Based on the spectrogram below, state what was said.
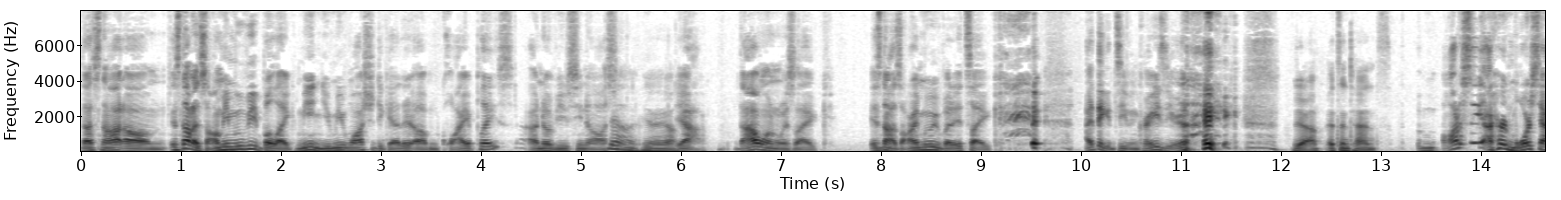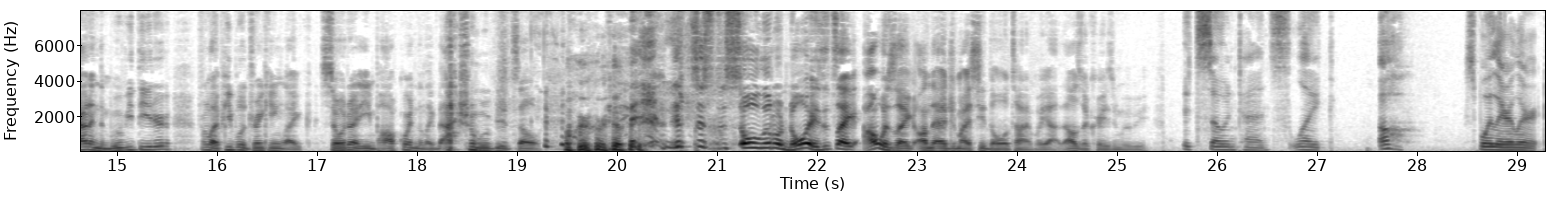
that's not um it's not a zombie movie, but like me and Yumi watched it together. Um Quiet Place. I don't know if you've seen it Austin Yeah, yeah, yeah. Yeah. That one was like it's not a zombie movie, but it's like I think it's even crazier. Like Yeah, it's intense. honestly, I heard more sound in the movie theater from like people drinking like soda and eating popcorn than like the actual movie itself. really? it's just so little noise. It's like I was like on the edge of my seat the whole time. But yeah, that was a crazy movie. it's so intense like oh spoiler alert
